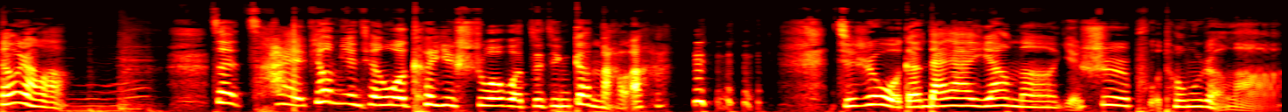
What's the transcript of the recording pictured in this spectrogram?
当然了，在彩票面前，我可以说我最近干嘛了哈。其实我跟大家一样呢，也是普通人了，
